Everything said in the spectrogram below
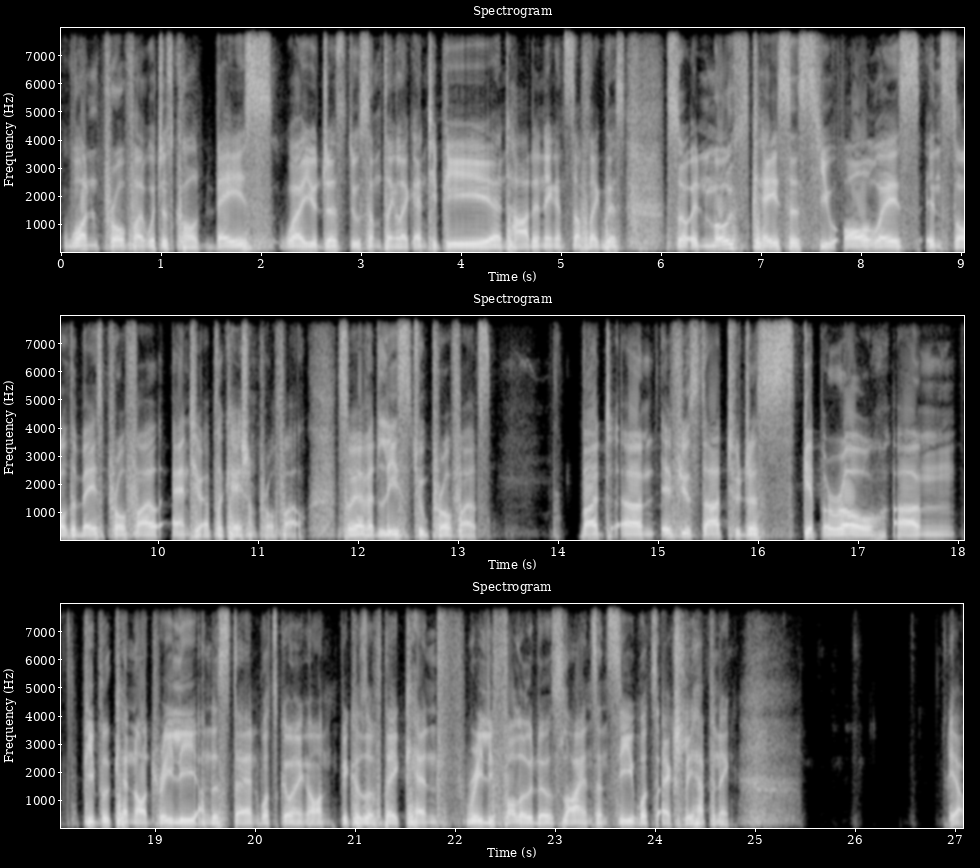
one profile which is called base, where you just do something like NTP and hardening and stuff like this. So in most cases, you always install the base profile and your application profile. So you have at least two profiles. But um, if you start to just skip a row, um, people cannot really understand what's going on because if they can't really follow those lines and see what's actually happening. Yeah.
